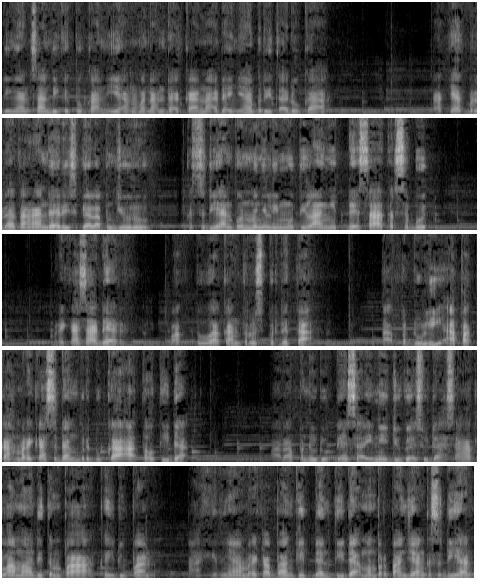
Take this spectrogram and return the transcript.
dengan sandi ketukan yang menandakan adanya berita duka. Rakyat berdatangan dari segala penjuru. Kesedihan pun menyelimuti langit desa tersebut. Mereka sadar, waktu akan terus berdetak. Tak peduli apakah mereka sedang berduka atau tidak. Para penduduk desa ini juga sudah sangat lama di tempat kehidupan. Akhirnya mereka bangkit dan tidak memperpanjang kesedihan.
